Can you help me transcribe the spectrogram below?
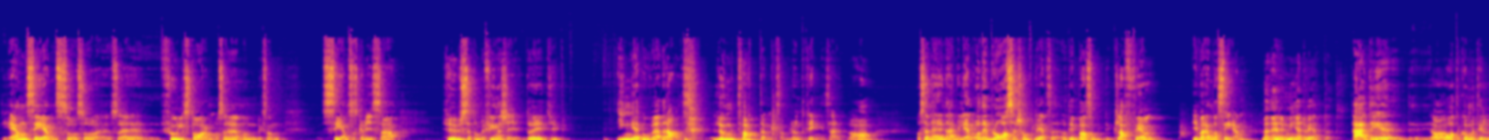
I en scen så, så, så är det full storm och sen är det någon liksom, scen som ska visa huset de befinner sig i. Då är det typ inget oväder alls. Lugnt vatten liksom, runt omkring. Så här, jaha. Och sen är det närbild igen och det blåser som du vet. Och det är bara som klaffel i varenda scen. Men är det medvetet? Nej, det jag återkommer till.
